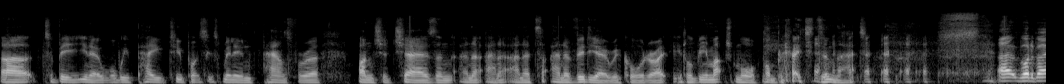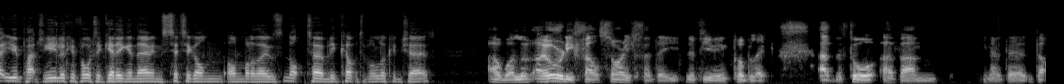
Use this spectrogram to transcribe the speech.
uh, to be, you know, well, we paid 2.6 million pounds for a bunch of chairs and, and, a, and, a, and, a, and a video recorder. It'll be much more complicated than that. uh, what about you, Patrick? Are you looking forward to getting in there and sitting on, on one of those not terribly comfortable looking chairs? Oh well, look, I already felt sorry for the, the viewing public at the thought of um, you know the, the,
